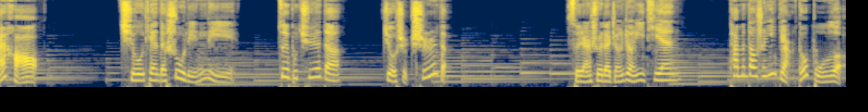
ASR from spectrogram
还好，秋天的树林里最不缺的，就是吃的。虽然睡了整整一天，他们倒是一点都不饿。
